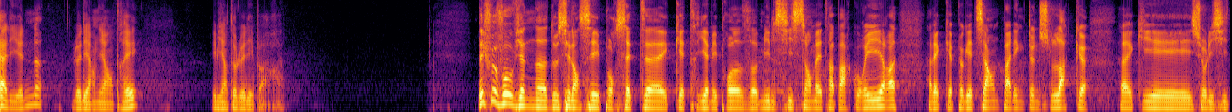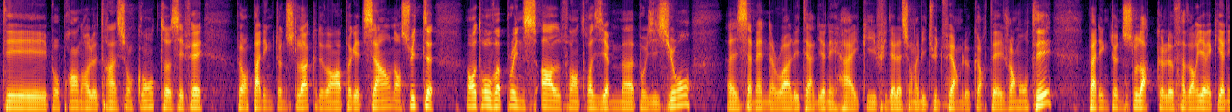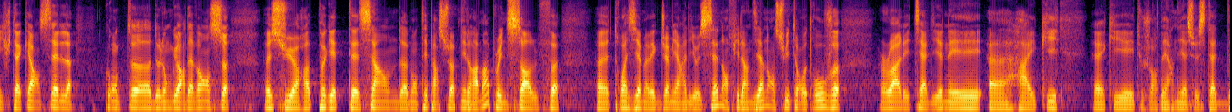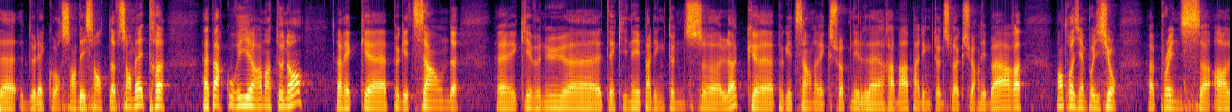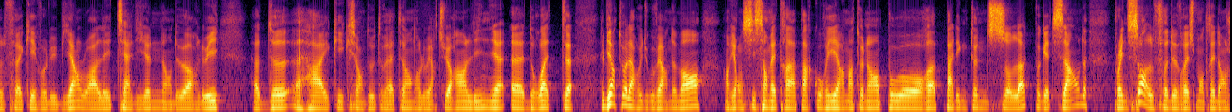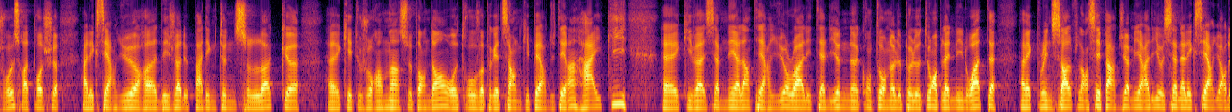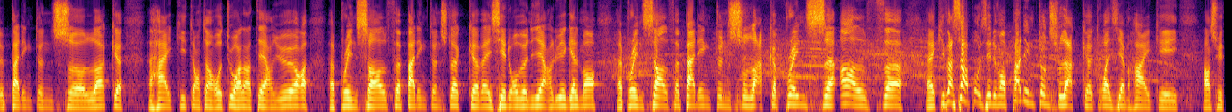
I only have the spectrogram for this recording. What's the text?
Alien, le dernier entrée. Et bientôt le départ. Les chevaux viennent de s'élancer pour cette quatrième épreuve, 1600 mètres à parcourir, avec Puget Sound, Paddington's Luck, euh, qui est sollicité pour prendre le train à son compte. C'est fait pour Paddington's Luck devant Puget Sound. Ensuite, on retrouve Prince Alf en troisième position. S'amène Royal Italian et High qui, fidèle à son habitude, ferme le cortège en montée. Paddington's Luck, le favori avec Yannick Taka en selle, compte de longueur d'avance sur Puget Sound monté par Swapnil Rama. Prince euh, troisième avec Jamir Ali en file indienne. Ensuite, on retrouve Royal Italian et euh, Haiki euh, qui est toujours dernier à ce stade de la course en descente 900 mètres à parcourir maintenant avec Puget Sound qui est venu taquiner Paddington's Luck. Puget Sound avec Swapnil Rama, Paddington's Luck sur les barres. En troisième position, Prince Alf qui évolue bien, Royal Italian en dehors lui de High Kick sans doute va attendre l'ouverture en ligne euh, droite. Et bientôt à la rue du gouvernement, environ 600 mètres à parcourir maintenant pour Paddington's Luck, Puget Sound. Prince Alf devrait se montrer dangereux, se rapproche à l'extérieur euh, déjà de Paddington's Luck euh, qui est toujours en main cependant. On retrouve Puget Sound qui perd du terrain, High qui va s'amener à l'intérieur. Royal Italian contourne le peloton en pleine ligne droite avec Prince Alf lancé par Jamir Ali Hossein à l'extérieur de Paddington's Luck. High Tente un retour à l'intérieur. Prince Alf, Paddington Sluck va essayer de revenir lui également. Prince Alf, Paddington Sluck, Prince Alf qui va s'imposer devant Paddington Sluck, troisième high key. Ensuite,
